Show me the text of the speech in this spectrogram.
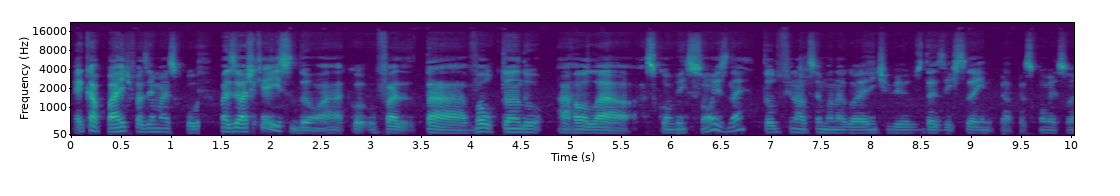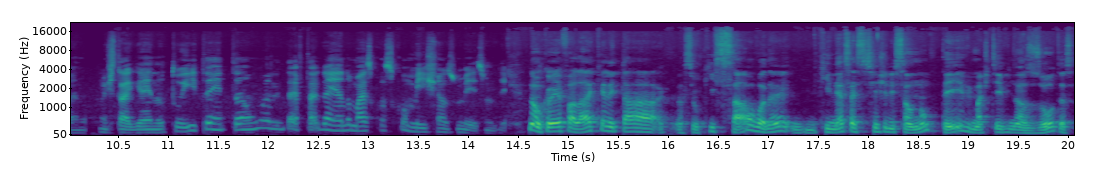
é capaz de fazer mais coisas. Mas eu acho que é isso, Dão. A, tá voltando a rolar as convenções, né? Todo final de semana agora a gente vê os desistos indo para as convenções no Instagram e no Twitter, então ele deve estar tá ganhando mais com as commissions mesmo dele. Não, o que eu ia falar é que ele tá. Assim, o que salva, né? Que nessa sexta edição não teve, mas teve nas outras,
